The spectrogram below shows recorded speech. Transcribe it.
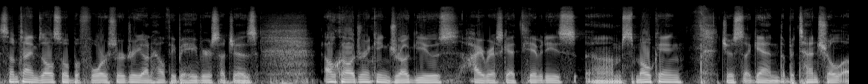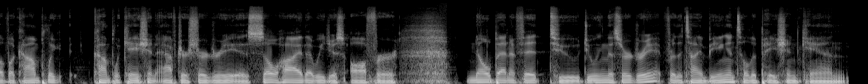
sometimes also before surgery unhealthy behaviors such as alcohol drinking drug use high risk activities um, smoking. Just again the potential of a compli- complication after surgery is so high that we just offer no benefit to doing the surgery for the time being until the patient can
